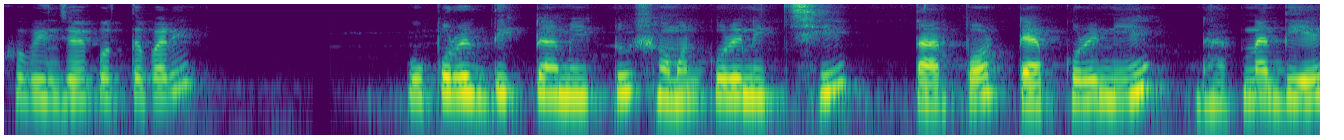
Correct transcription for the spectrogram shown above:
খুব এনজয় করতে পারি। উপরের দিকটা আমি একটু সমান করে নিচ্ছি। তারপর ট্যাপ করে নিয়ে ঢাকনা দিয়ে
